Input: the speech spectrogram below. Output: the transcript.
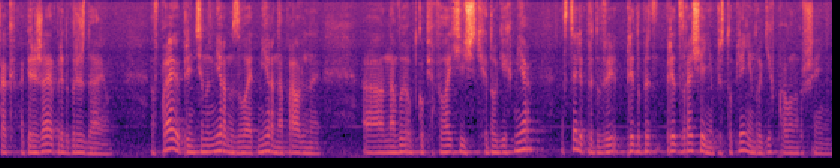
как «опережаю, предупреждаю». В праве превентивную меру называют меры, направленные а, на выработку профилактических и других мер с целью предотвращения преступлений и других правонарушений.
